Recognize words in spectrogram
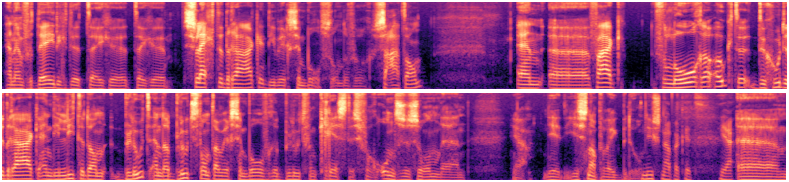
En hen verdedigden tegen, tegen slechte draken, die weer symbool stonden voor Satan. En eh, vaak verloren ook de, de goede draken en die lieten dan bloed. En dat bloed stond dan weer symbool voor het bloed van Christus, voor onze zonde. En ja, je, je snapt wat ik bedoel. Nu snap ik het. Ja. Ehm,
